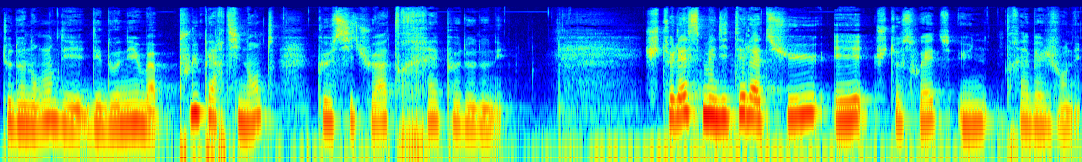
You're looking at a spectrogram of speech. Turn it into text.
te donneront des, données bah, plus pertinentes que si tu as très peu de données. Je te laisse méditer là-dessus et je te souhaite une très belle journée.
